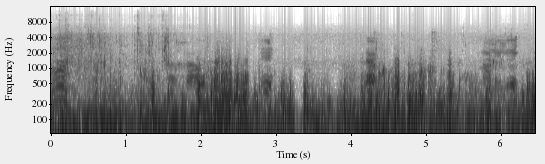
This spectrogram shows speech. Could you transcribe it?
อืมขาวขาวเอ๊ะแล้ว มาเรื่อยๆ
